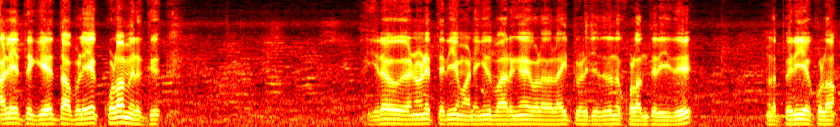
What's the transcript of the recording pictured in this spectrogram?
ஆலயத்துக்கு ஏற்றாப்புலேயே குளம் இருக்குது இரவு வேணும்னே தெரிய மாட்டேங்குது பாருங்கள் இவ்வளோ லைட் வெளிச்சத்தில் அந்த குளம் தெரியுது. நல்ல பெரிய குளம்.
